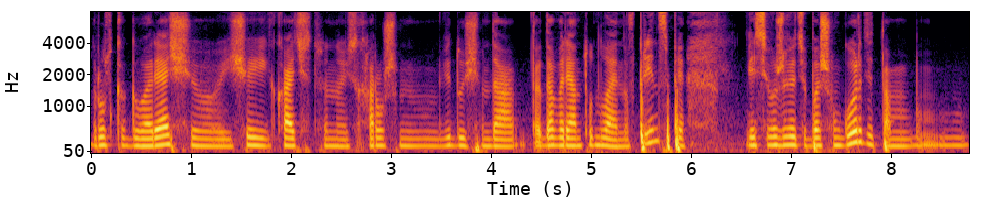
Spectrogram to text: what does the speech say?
русскоговорящую, еще и качественную, с хорошим ведущим, да, тогда вариант онлайн. Но, в принципе, если вы живете в большом городе, там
